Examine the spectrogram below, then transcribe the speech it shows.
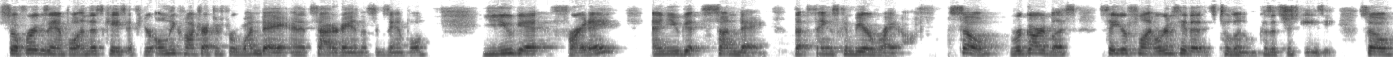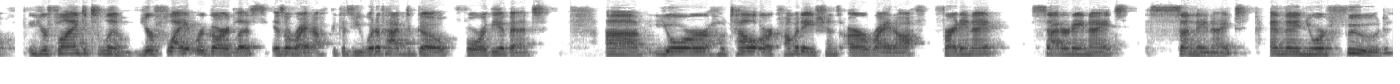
So, for example, in this case, if you're only contracted for one day and it's Saturday in this example, you get Friday and you get Sunday that things can be a write off. So, regardless, say you're flying, we're going to say that it's Tulum because it's just easy. So, you're flying to Tulum. Your flight, regardless, is a write off because you would have had to go for the event. Um, your hotel or accommodations are a write off Friday night, Saturday night, Sunday night. And then your food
